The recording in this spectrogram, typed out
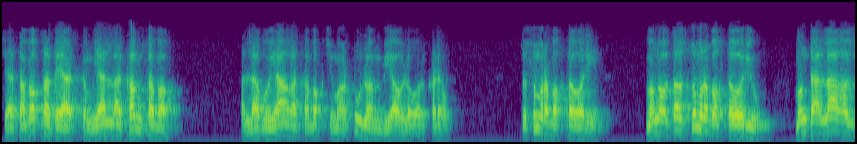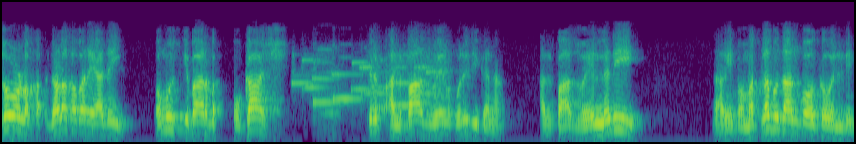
چې سبق ته تیار کم یا الله کم سبق الله بو یاغه سبق چې ما ټول انبیاء ولور کړو ته څومره بختوري موږ او تاسو څومره بختور یو موږ ته الله غزور زړه خبره یادې په موږ کې بار او کاش صرف الفاظ ویل خو نه دي کنه الفاظ ویل نه دي داغي په مطلب ځان پوه کول دي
